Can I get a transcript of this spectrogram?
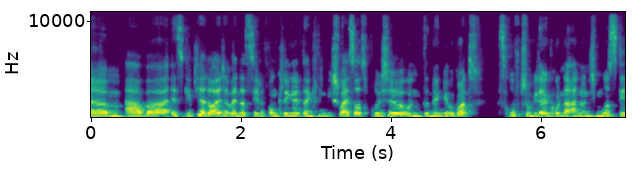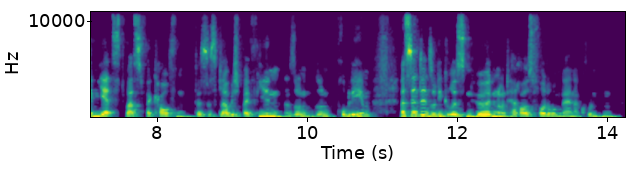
Ähm, aber es gibt ja Leute, wenn das Telefon klingelt, dann kriegen die Schweißausbrüche und dann denken die, oh Gott, es ruft schon wieder ein Kunde an und ich muss dem jetzt was verkaufen. Das ist, glaube ich, bei vielen so, so ein Problem. Was sind denn so die größten Hürden und Herausforderungen deiner Kunden?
